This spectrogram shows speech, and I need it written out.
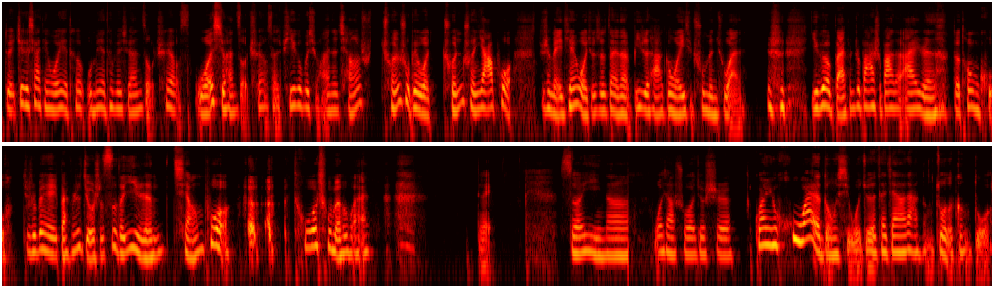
对，这个夏天我也特，我们也特别喜欢走 trails。我喜欢走 trails，皮哥不喜欢，就强纯属被我纯纯压迫。就是每天我就是在那逼着他跟我一起出门去玩，一个百分之八十八的 I 人的痛苦，就是被百分之九十四的 E 人强迫 拖出门玩。对，所以呢，我想说，就是关于户外的东西，我觉得在加拿大能做的更多。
